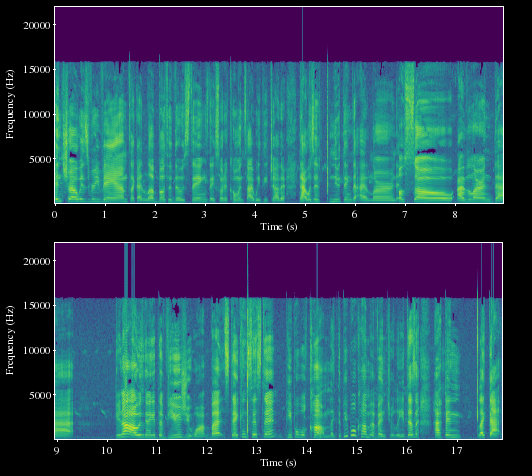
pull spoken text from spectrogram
intro is revamped. Like I love both of those things. They sort of coincide with each other. That was a new thing that I learned. Also, I've learned that you're not always going to get the views you want, but stay consistent. People will come. Like the people will come eventually. It doesn't happen like that.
